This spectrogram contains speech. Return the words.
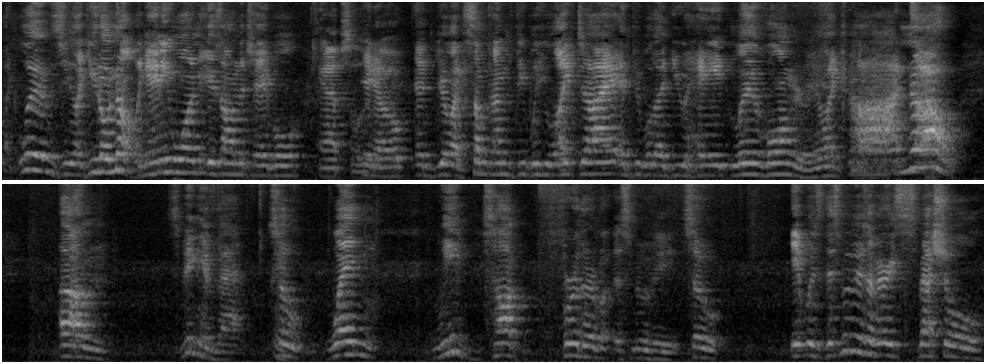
like lives. You like you don't know. Like anyone is on the table, Absolutely. you know, and you're like sometimes people you like die and people that you hate live longer. And you're like, ah no. Um, speaking of that, so when we talk further about this movie, so it was this movie was a very special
